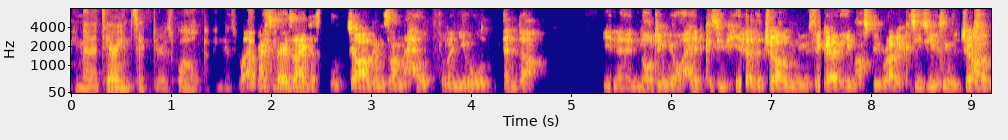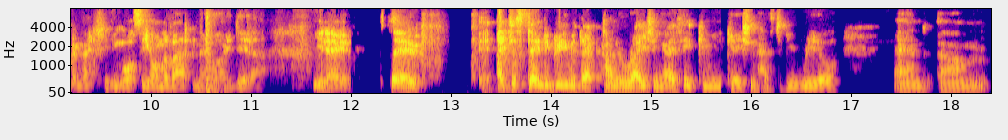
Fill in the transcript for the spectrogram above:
humanitarian sector as well. I think is well, I suppose I just think jargon's unhelpful, and you all end up, you know, nodding your head because you hear the jargon. You think, oh, he must be right because he's using the jargon. Actually, think, what's he on about? No idea. You know, so I just don't agree with that kind of writing. I think communication has to be real, and um,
